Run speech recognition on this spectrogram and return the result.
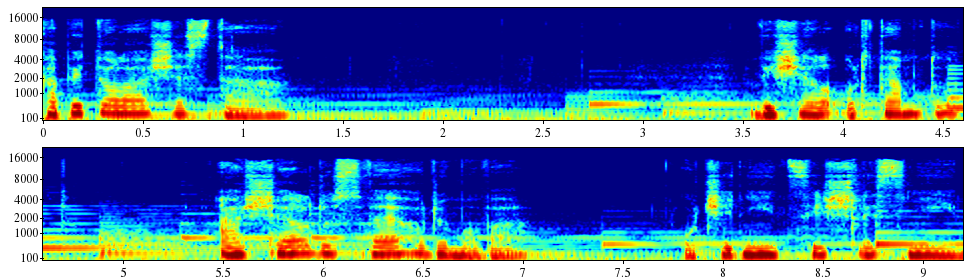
Kapitola 6. Vyšel odtamtud a šel do svého domova. Učedníci šli s ním.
